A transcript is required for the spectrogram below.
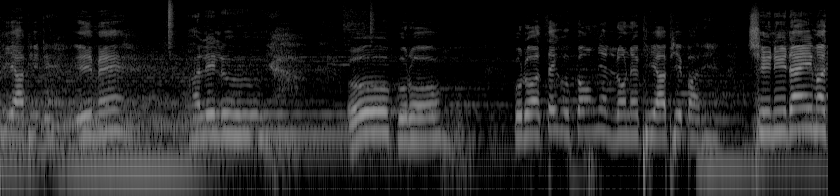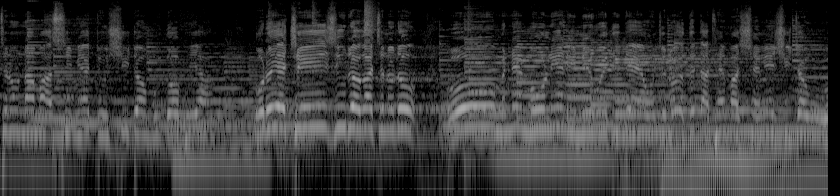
ဘုရားဖြစ်တယ်အာမင်ဟာလေလုယာအိုးကိုရောကိုတော်စိတ်ကိုကောင်းမြတ်လွန်တဲ့ဖရားဖြစ်ပါတယ်။ ခြေနေတိုင်းမှာကျွန်တော်နာမအစဉ်မြတ်တူရှိတော်မူသောဖရားကိုတော်ရဲ့ခြေဆုတော်ကကျွန်တော်တို့အိုးမနဲ့မိုးလင်းနေနေဝင်တည်တဲ့အောင်ကျွန်တော်တို့အသက်တာထဲမှာရှင်လင်းရှိကြဖို့ဝ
